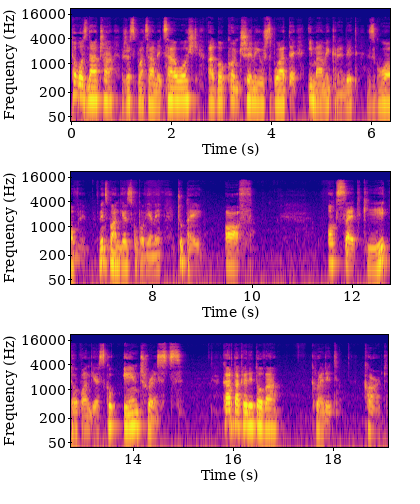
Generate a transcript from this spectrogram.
to oznacza, że spłacamy całość albo kończymy już spłatę i mamy kredyt z głowy. Więc po angielsku powiemy to pay off. Odsetki to po angielsku interests. Karta kredytowa credit card.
